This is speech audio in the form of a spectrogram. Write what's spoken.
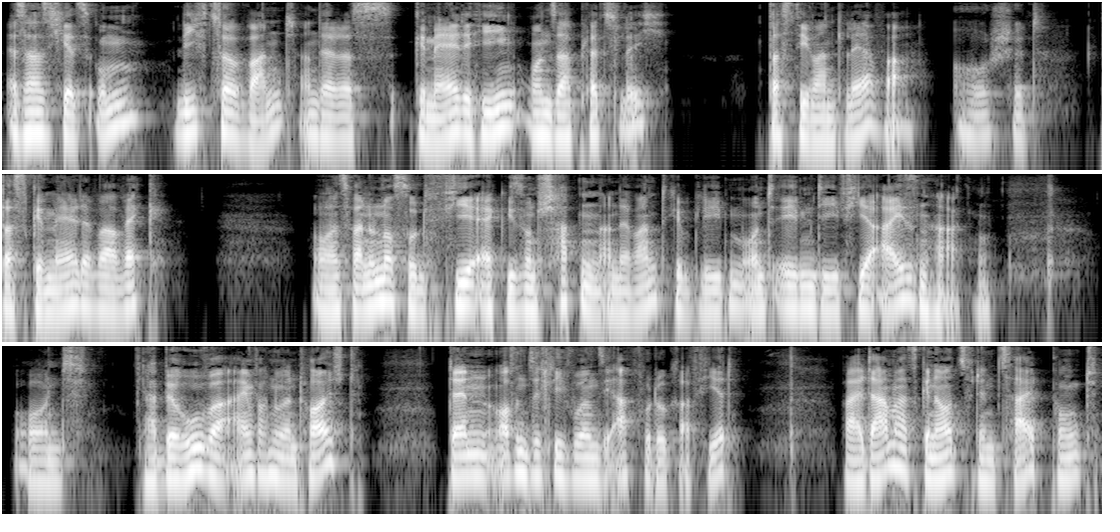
Er sah sich jetzt um, lief zur Wand, an der das Gemälde hing und sah plötzlich, dass die Wand leer war. Oh shit. Das Gemälde war weg. Und es war nur noch so ein Viereck wie so ein Schatten an der Wand geblieben und eben die vier Eisenhaken. Und ja, Beru war einfach nur enttäuscht, denn offensichtlich wurden sie abfotografiert. Weil damals genau zu dem Zeitpunkt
